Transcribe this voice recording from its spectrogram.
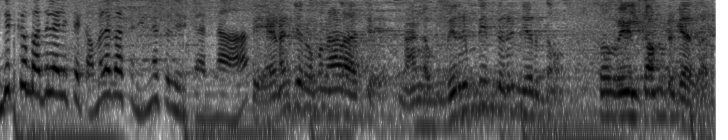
இதுக்கு பதிலளிச்ச கமலஹாசன் என்ன சொல்லியிருக்காருன்னா இணைஞ்சு ரொம்ப நாள் ஆச்சு நாங்க விரும்பி பிரிஞ்சிருந்தோம். ஸோ வில் கம் டுகெதர்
